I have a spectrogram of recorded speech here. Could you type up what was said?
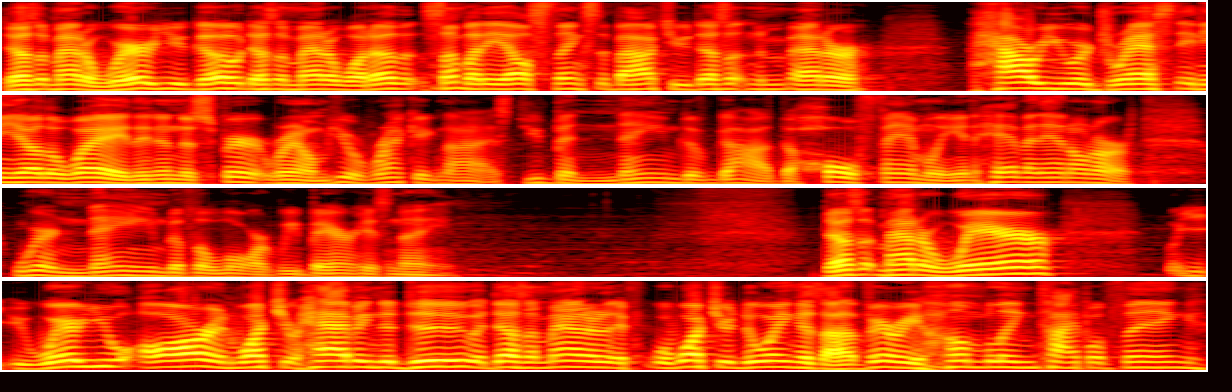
Doesn't matter where you go, doesn't matter what other, somebody else thinks about you, doesn't matter how you are dressed any other way, that in the spirit realm, you're recognized. You've been named of God, the whole family in heaven and on earth. We're named of the Lord. We bear his name. Doesn't matter where where you are and what you're having to do. It doesn't matter if what you're doing is a very humbling type of thing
